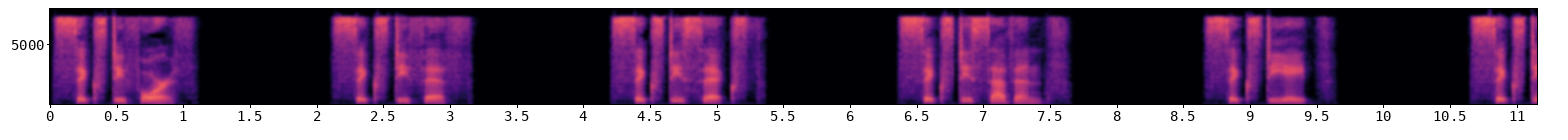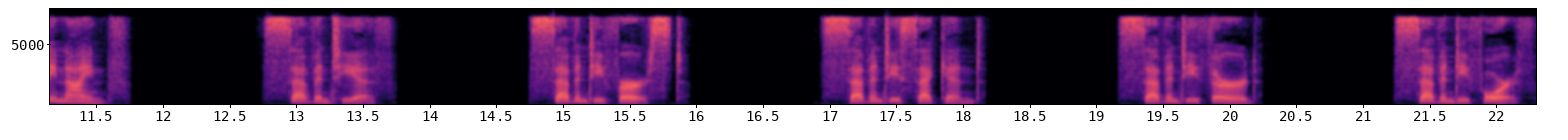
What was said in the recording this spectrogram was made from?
sixty-fourth, sixty-fifth, sixty-sixth, sixty-seventh, sixty-eighth, sixty-ninth, seventieth, seventy-first, seventy-second, seventy-third, seventy-fourth,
